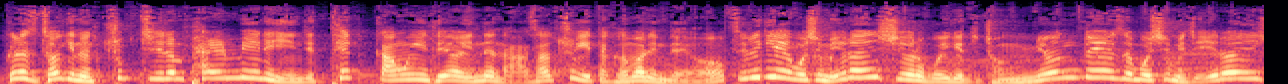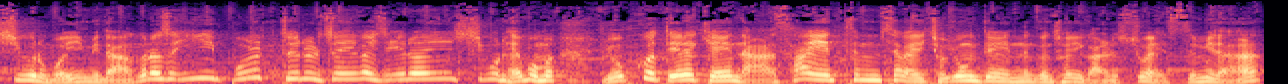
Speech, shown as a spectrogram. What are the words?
그래서 저기는 축질은 8mm 이제 택 가공이 되어 있는 나사축이 있다 그 말인데요. 3D에 보시면 이런 식으로 보이겠죠. 정면도에서 보시면 이제 이런 식으로 보입니다. 그래서 이 볼트를 저희가 이제 이런 식으로 해보면 요것도 이렇게 나사의 틈새가 적용되어 있는 건 저희가 알 수가 있습니다.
